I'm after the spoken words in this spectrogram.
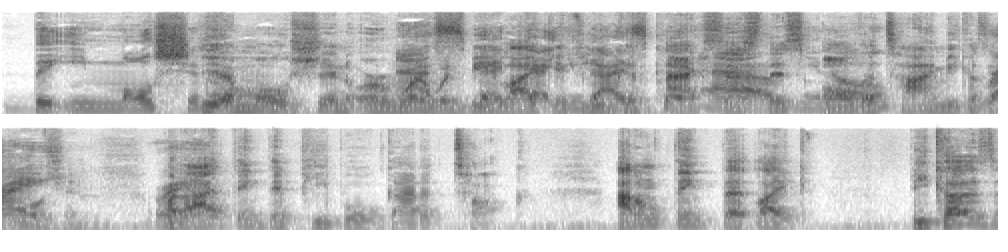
the emotional, the emotion or what it would be like if you you, could could access have, this you all the time because Right. of emotion. But Right. I think that people gotta talk. I don't think that like because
